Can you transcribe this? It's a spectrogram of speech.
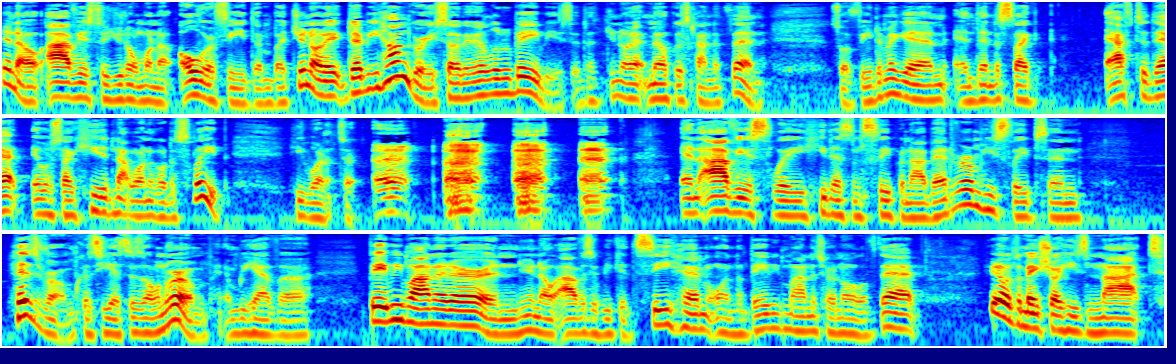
You know, obviously you don't want to overfeed them, but you know, they, they be hungry, so they're little babies. And you know, that milk is kind of thin. So feed him again. And then it's like, after that, it was like he did not want to go to sleep. He wanted to, and obviously he doesn't sleep in our bedroom. He sleeps in his room because he has his own room. And we have a, baby monitor and you know obviously we could see him on the baby monitor and all of that you know to make sure he's not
